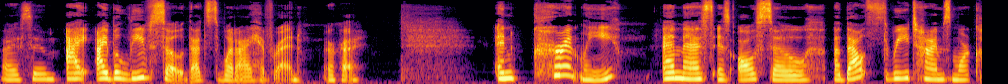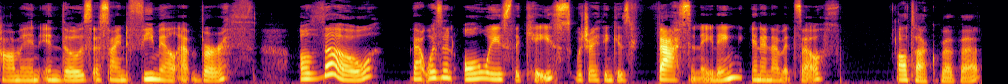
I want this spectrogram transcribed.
I assume? I, I believe so. That's what I have read. Okay. And currently, MS is also about three times more common in those assigned female at birth, although that wasn't always the case, which I think is fascinating in and of itself. I'll talk about that.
